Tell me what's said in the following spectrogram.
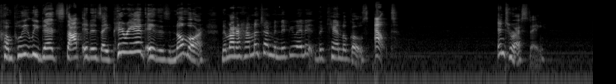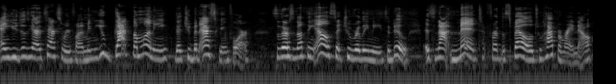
Completely dead stop. It is a period. It is no more. No matter how much I manipulate it, the candle goes out. Interesting. And you just got a tax refund. I mean, you got the money that you've been asking for. So there's nothing else that you really need to do. It's not meant for the spell to happen right now,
